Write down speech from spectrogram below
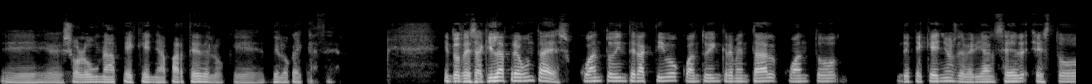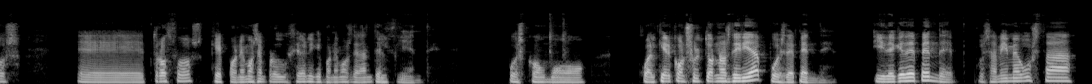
eh, solo una pequeña parte de lo que de lo que hay que hacer. Entonces aquí la pregunta es cuánto interactivo, cuánto incremental, cuánto de pequeños deberían ser estos eh, trozos que ponemos en producción y que ponemos delante del cliente. Pues como cualquier consultor nos diría, pues depende. ¿Y de qué depende? Pues a mí me gusta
